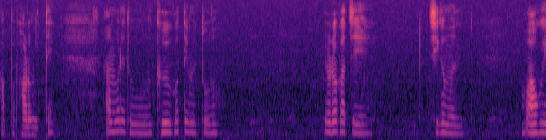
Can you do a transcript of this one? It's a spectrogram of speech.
아빠 바로 밑에 아무래도 그것 때문에 또 여러 가지 지금은 뭐 하고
